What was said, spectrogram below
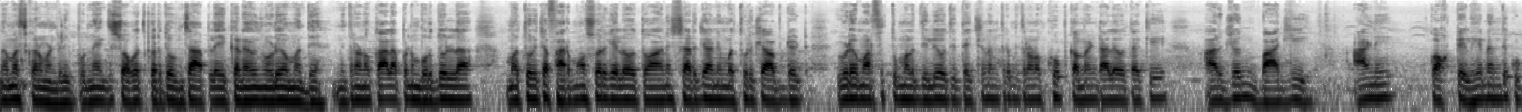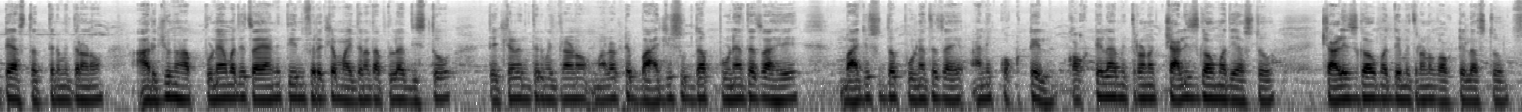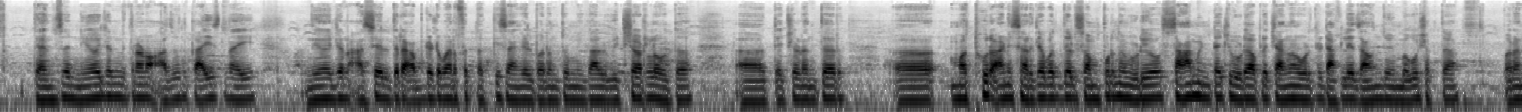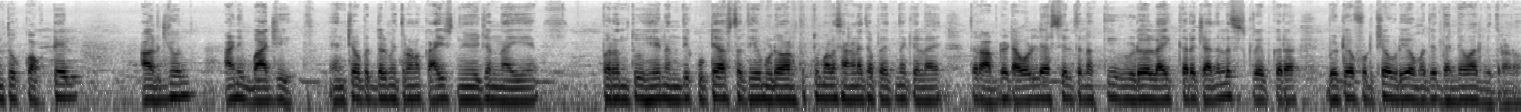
नमस्कार मंडळी पुन्हा एकदा स्वागत करतो तुमचं आपल्या एका नवीन व्हिडिओमध्ये. मित्रांनो काल आपण बुरदुलला मथुरच्या फार्म हाऊसवर गेलो होतो आणि सर्जा आणि मथुरची अपडेट व्हिडिओमार्फत तुम्हाला दिली होती. त्याच्यानंतर मित्रांनो खूप कमेंट आल्या होत्या की अर्जुन बाजी आणि कॉकटेल हे नंदी कुठे असतात? तर मित्रांनो अर्जुन हा पुण्यामध्येच आहे आणि तीन फेऱ्याच्या मैदानात आपल्याला दिसतो. त्याच्यानंतर मित्रांनो मला वाटतं बाजीसुद्धा पुण्यातच आहे. बाजीसुद्धा पुण्यातच आहे आणि कॉकटेल कॉकटेल हा मित्रांनो चाळीसगावमध्ये असतो. चाळीसगावमध्ये मित्रांनो कॉकटेल असतो. त्यांचं नियोजन मित्रांनो अजून काहीच नाही. नियोजन असेल तर अपडेटमार्फत नक्की सांगेल परंतु मी काल विचारलं होतं. त्याच्यानंतर मथुर आणि सर्जाबद्दल संपूर्ण व्हिडिओ सहा मिनटाची व्हिडिओ आपल्या चॅनलवरती टाकले जाऊन तुम्ही बघू शकता. परंतु कॉकटेल अर्जुन आणि बाजी यांच्याबद्दल मित्रांनो काहीच नियोजन नाही आहे परंतु हे नंदी कुठे असतात हे व्हिडिओमार्फत तुम्हाला सांगण्याचा प्रयत्न केला आहे तर अपडेट आवडले असेल तर नक्की व्हिडिओ लाईक करा चॅनलला सबस्क्राईब करा. भेटूया पुढच्या व्हिडिओमध्ये धन्यवाद मित्रांनो.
